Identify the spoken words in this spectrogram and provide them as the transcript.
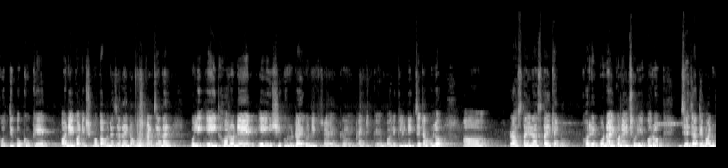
কর্তৃপক্ষকে অনেক অনেক শুভকামনা জানাই, নমস্কার জানাই। বলি, এই ধরনের এই শিগুরু ডায়াগনিক পলিক্লিনিক যেটা হলো রাস্তায় রাস্তায় কেন? ঘরের কোনায় কোনায় ছড়িয়ে পড়ুক, যে যাতে মানুষ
